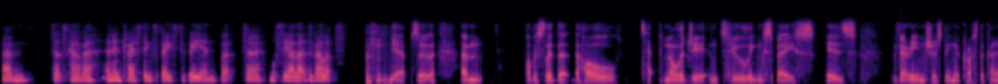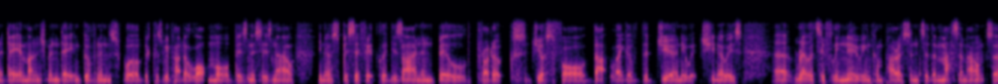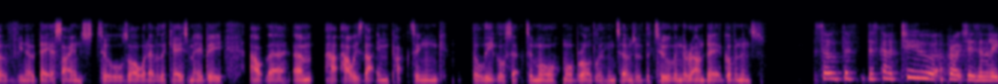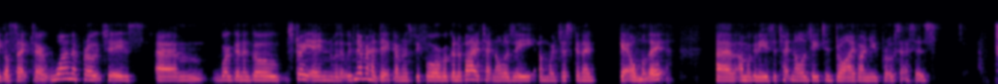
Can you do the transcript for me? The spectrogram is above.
Um, so that's kind of a, an interesting space to be in, but uh, we'll see how that develops. yeah, absolutely. Um, obviously, the the whole technology and tooling space is very interesting across the kind of data management and data governance world because we've had a lot more businesses now, you know, specifically design and build products just for that leg of the journey, which you know is uh, relatively new in comparison to the mass amounts of you know data science tools or whatever the case may be out there. Um, how, how is that impacting the legal sector more more broadly in terms of the tooling around data governance? So there's, there's kind of two approaches in the legal sector. One approach is um, we're going to go straight in with it. We've never had data governance before. We're going to buy a technology and we're just going to get on with it. Um, and we're going to use the technology to drive our new processes.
